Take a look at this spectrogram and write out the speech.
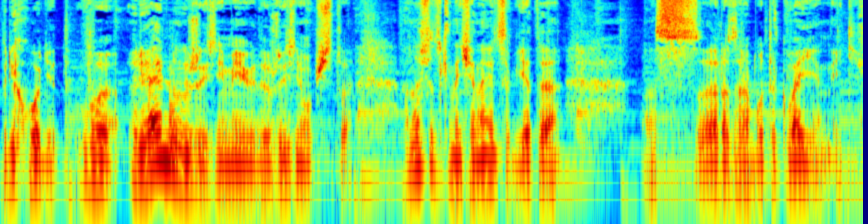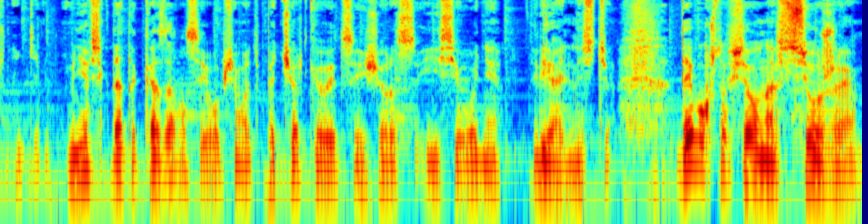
приходит в реальную жизнь, имею в виду жизнь общества, оно все-таки начинается где-то с разработок военной техники. Мне всегда так казалось, и, в общем, это подчеркивается еще раз и сегодня реальностью. Дай бог, что все у нас все же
